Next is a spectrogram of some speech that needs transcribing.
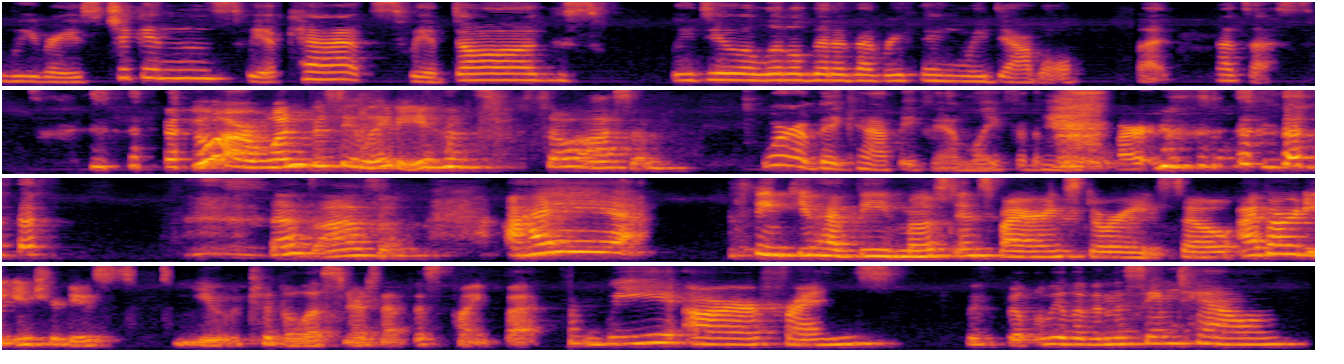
We raise chickens, we have cats, we have dogs. We do a little bit of everything. We dabble, but that's us. you are one busy lady. That's so awesome. We're a big happy family for the most part. that's awesome. I think you have the most inspiring story. So I've already introduced you to the listeners at this point, but we are friends. We've we live in the same town,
